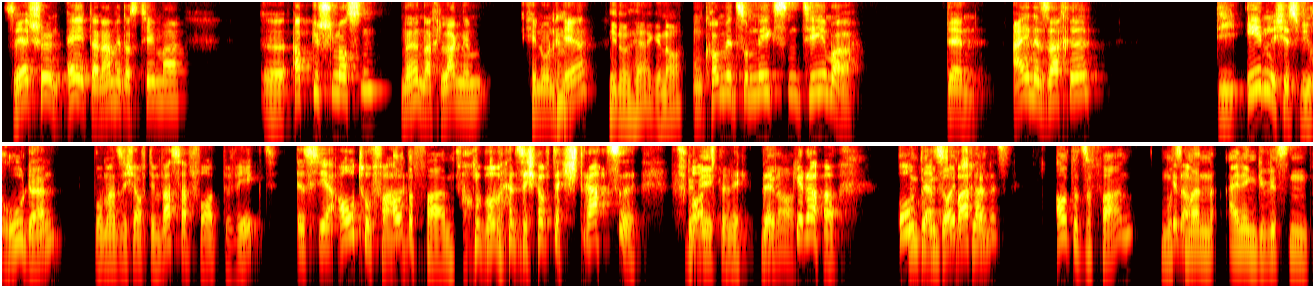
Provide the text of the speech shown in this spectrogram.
Sehr schön. Ey, dann haben wir das Thema äh, abgeschlossen, ne, nach langem Hin und Her. Hin und her, genau. Und kommen wir zum nächsten Thema. Denn eine Sache, die ähnlich ist wie Rudern, wo man sich auf dem Wasser fortbewegt, ist ja Autofahren, Autofahren. wo man sich auf der Straße Bewegt. fortbewegt. Ne? Genau. genau. Um Und um in Deutschland machen, Auto zu fahren, muss Genau. man einen gewissen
